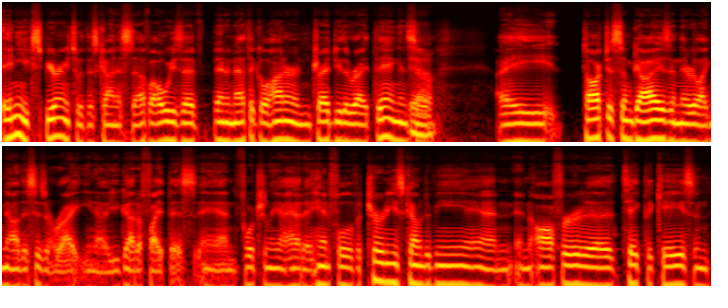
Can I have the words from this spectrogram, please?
any experience with this kind of stuff. I always have been an ethical hunter and tried to do the right thing. And Yeah. so I talked to some guys and they were like, no, this isn't right. You know, you got to fight this. And fortunately, I had a handful of attorneys come to me and, and offer to take the case. And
